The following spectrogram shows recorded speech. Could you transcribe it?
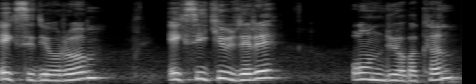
eksi diyorum. Eksi 2 üzeri 10 diyor bakın.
